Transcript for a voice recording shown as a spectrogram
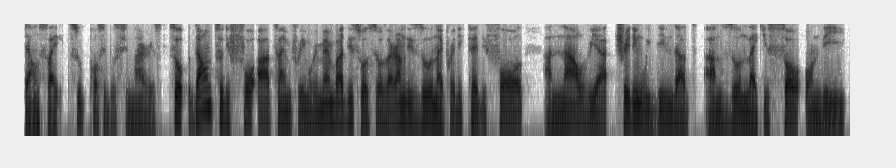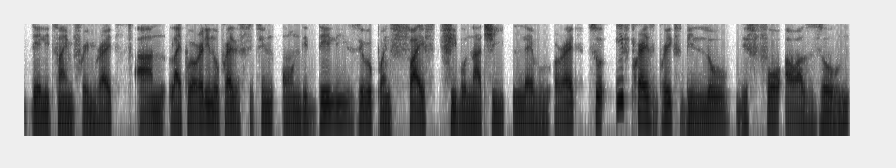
downside. Two possible scenarios. So down to the four hour time frame. Remember, this was, was around this zone I predicted the fall and now we are trading within that um, zone like you saw on the daily time frame right? And like we already know price is sitting on the daily 0.5 fibonacci level all right? So if price breaks below this four hour zone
